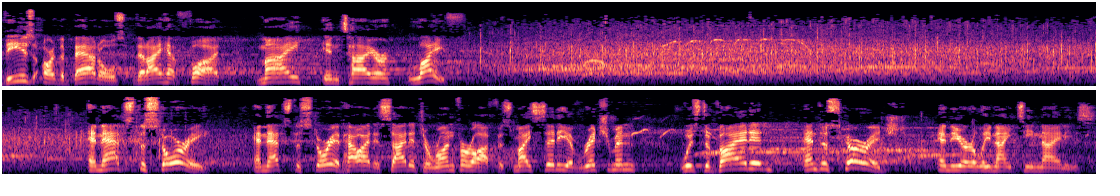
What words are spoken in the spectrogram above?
these are the battles that I have fought my entire life. And that's the story. And that's the story of how I decided to run for office. My city of Richmond was divided and discouraged in the early 1990s.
